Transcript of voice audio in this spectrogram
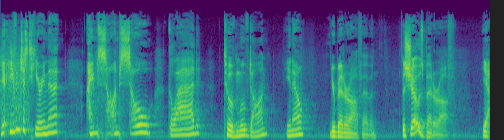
Yeah, even just hearing that, I'm so I'm so glad to have moved on. You know? You're better off, Evan. The show's better off. Yeah.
